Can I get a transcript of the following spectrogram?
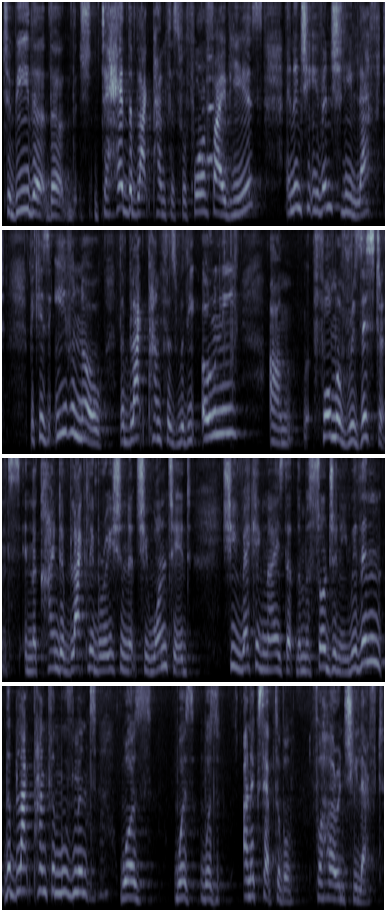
to be the, the, to head the Black Panthers for four or five years. And then she eventually left because even though the Black Panthers were the only um, form of resistance in the kind of black liberation that she wanted, she recognized that the misogyny within the Black Panther movement mm -hmm. was, was, was unacceptable for her and she left.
